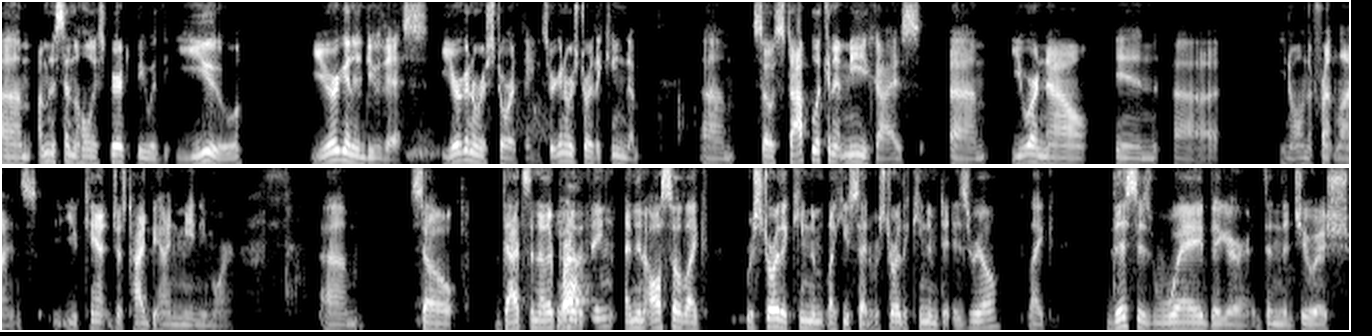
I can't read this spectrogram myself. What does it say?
Um, I'm going to send the Holy Spirit to be with you. You're going to do this. You're going to restore things. You're going to restore the kingdom. Um, so stop looking at me, you guys. Um, you are now in, uh, you know, on the front lines. You can't just hide behind me anymore. Um, so that's another part yeah. of the thing and then also like restore the kingdom like you said restore the kingdom to israel like this is way bigger than the jewish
